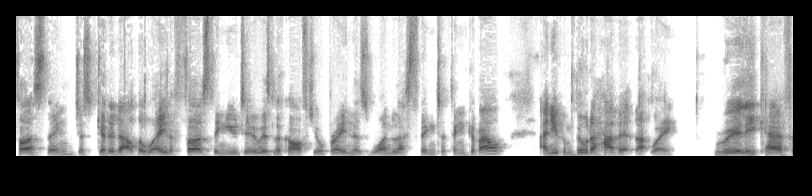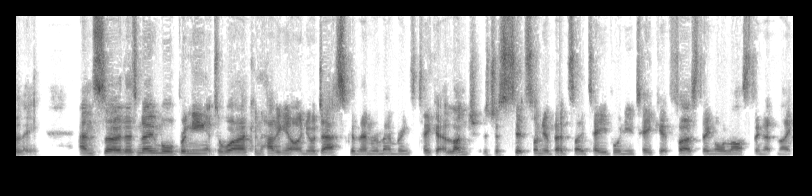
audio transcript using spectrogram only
first thing, just get it out the way. The first thing you do is look after your brain. There's one less thing to think about, and you can build a habit that way really carefully. And so there's no more bringing it to work and having it on your desk and then remembering to take it at lunch. It just sits on your bedside table and you take it first thing or last thing at night.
